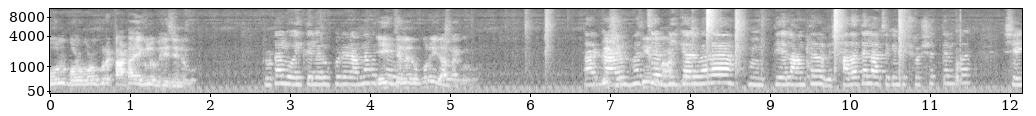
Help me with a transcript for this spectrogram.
ওল বড় বড় করে কাটা এগুলো ভেজে নেব। টোটাল ওই তেলের উপরে রান্না করতে এই তেলের উপরেই রান্না করব। তার কারণ হচ্ছে। বিকালবেলা তেল আনতে হবে। সাদা তেল আছে কিন্তু সর্ষের তেলটা সেই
